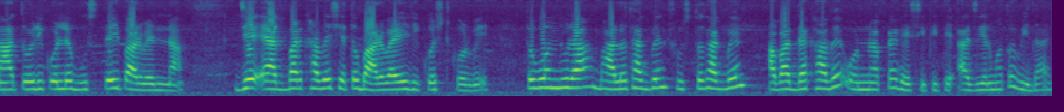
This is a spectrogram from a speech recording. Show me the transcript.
না তৈরি করলে বুঝতেই পারবেন না। যে একবার খাবে সে তো বারবারই রিকোয়েস্ট করবে। তো বন্ধুরা, ভালো থাকবেন, সুস্থ থাকবেন। আবার দেখা হবে অন্য একটা রেসিপিতে আজকের মতো বিদায়।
